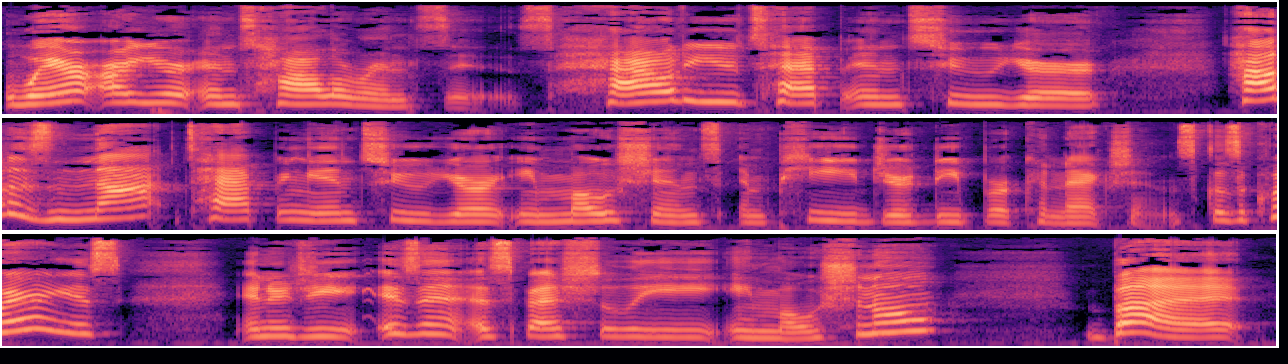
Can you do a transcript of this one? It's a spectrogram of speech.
where are your intolerances? How do you tap into your how does not tapping into your emotions impede your deeper connections? Because Aquarius energy isn't especially emotional, but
